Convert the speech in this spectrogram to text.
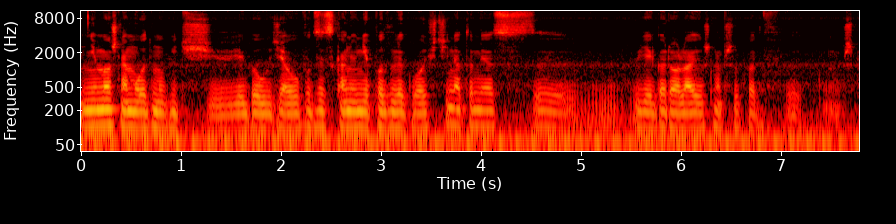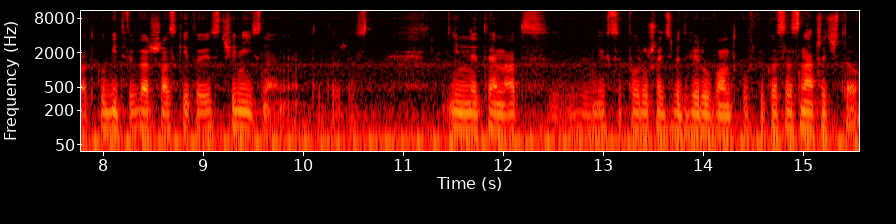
nie można mu odmówić e, jego udziału w odzyskaniu niepodległości, natomiast e, jego rola już na przykład w, przypadku Bitwy Warszawskiej to jest cienizna, nie? to też jest inny temat. Nie chcę poruszać zbyt wielu wątków, tylko zaznaczyć to.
